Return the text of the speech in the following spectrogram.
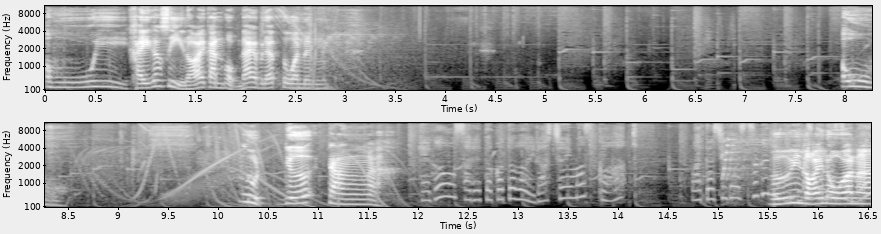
โอ้ย ใครก็สี่ร้อยกันผมได้ไปแล้วตัวหนึ่งโอ้หลุดเยอะจังอะ 怪我をされた方はいらっしゃいますか私がすぐに เฮ้ยร้อยโลแล้วนะ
